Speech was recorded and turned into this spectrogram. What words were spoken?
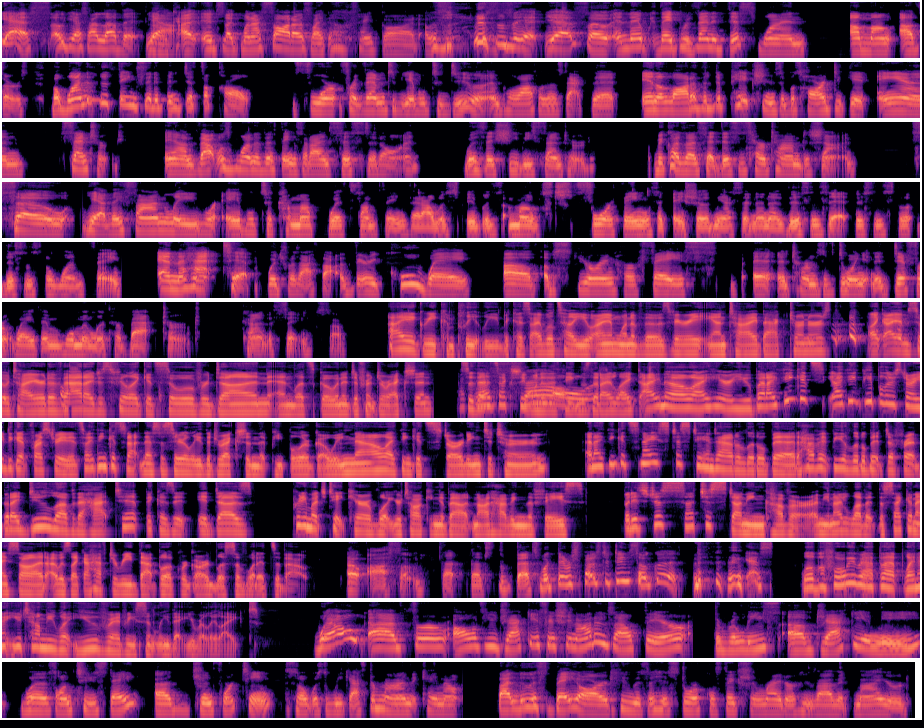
Yes. Oh, yes. I love it. Yeah. Okay. I, it's like when I saw it, I was like, oh, thank God. I was like, this is it. Yeah. So, and they, they presented this one among others. But one of the things that have been difficult for, for them to be able to do and pull off was the fact that in a lot of the depictions, it was hard to get Ann centered. And that was one of the things that I insisted on was that she be centered because I said, this is her time to shine. So yeah, they finally were able to come up with something that I was, it was amongst four things that they showed me. I said, no, no, this is it. This is the, this is the one thing. And the hat tip, which was, I thought, a very cool way of obscuring her face in terms of doing it in a different way than woman with her back turned kind of thing. So I agree completely because I will tell you, I am one of those very anti back turners. like, I am so tired of that. I just feel like it's so overdone and let's go in a different direction. So that's actually one of the things that I liked. I know, I hear you, but I think it's, I think people are starting to get frustrated. So I think it's not necessarily the direction that people are going now. I think it's starting to turn. And I think it's nice to stand out a little bit, have it be a little bit different. But I do love the hat tip because it it does pretty much take care of what you're talking about, not having the face. But it's just such a stunning cover. I mean, I love it. The second I saw it, I was like, I have to read that book regardless of what it's about. Oh, awesome. That that's the, that's what they were supposed to do. So good. yes. Well, before we wrap up, why don't you tell me what you've read recently that you really liked? Well, uh, for all of you Jackie aficionados out there, the release of Jackie and Me was on Tuesday, uh, June 14th. So it was the week after mine that came out by Louis Bayard, who is a historical fiction writer who I've admired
